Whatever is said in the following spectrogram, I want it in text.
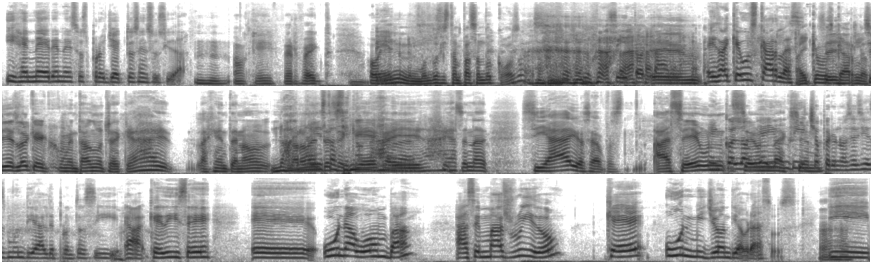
y generen esos proyectos en su ciudad. Ujú, ok, perfecto. Oye, en el mundo sí están pasando cosas. Sí, total. Es- hay que buscarlas. Hay que sí, buscarlos. Sí, es lo que comentamos mucho, de que, ay, la gente, ¿no? No, nadie Normalmente está se queja y, ay, hace nada. Sí hay, o sea, pues, hace un, en Colombia hay una un acción, dicho, pero no sé si es mundial, de pronto sí, ah, que dice, eh, una bomba hace más ruido que un millón de abrazos. Ajá. Y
